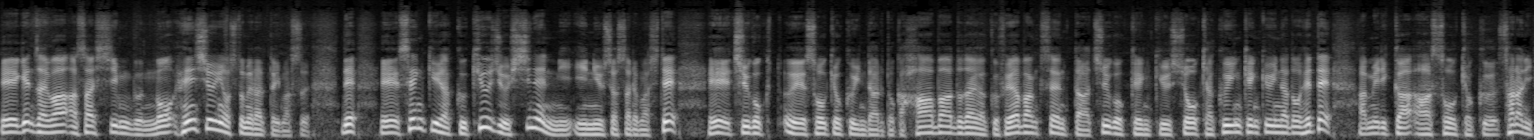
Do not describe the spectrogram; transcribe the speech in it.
えー、現在は朝日新聞の編集員を務められています。で、えー、1997年に入社されまして、えー、中国、えー、総局員であるとか、ハーバード大学フェアバンクセンター中国研究所客員研究員などを経て、アメリカ総局、さらに、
